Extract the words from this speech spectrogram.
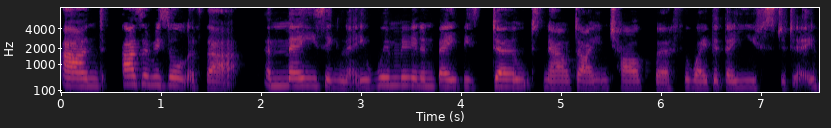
And as a result of that, amazingly, women and babies don't now die in childbirth the way that they used to do.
